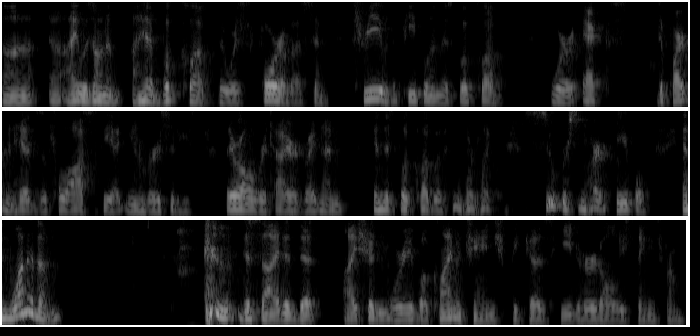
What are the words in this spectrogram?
uh, i was on a i had a book club. There was four of us and three of the people in this book club were ex department heads of philosophy at universities. They're all retired right? And i'm in this book club with them they're like super smart people and one of them decided that I shouldn't worry about climate change because he'd heard all these things from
